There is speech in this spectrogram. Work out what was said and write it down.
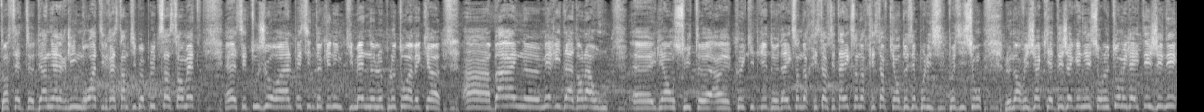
dans cette dernière ligne droite. Il reste un petit peu plus de 500 mètres. C'est toujours Alpecin de Kening qui mène le peloton avec un Bahrain Merida dans la roue. Il y a ensuite un coéquipier d'Alexander Christophe. C'est Alexander Christophe qui est en deuxième position. Le Norvégien qui a déjà gagné sur le tour, mais il a été gêné.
